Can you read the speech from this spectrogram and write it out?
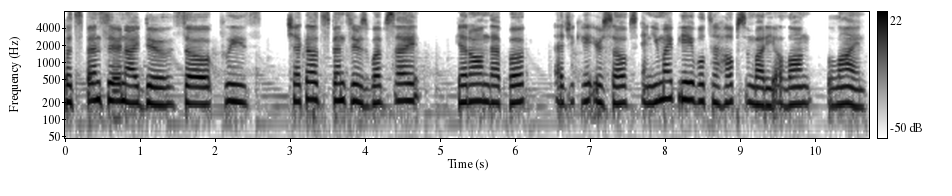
but Spencer and I do. So please check out Spencer's website, get on that book, educate yourselves, and you might be able to help somebody along the line.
